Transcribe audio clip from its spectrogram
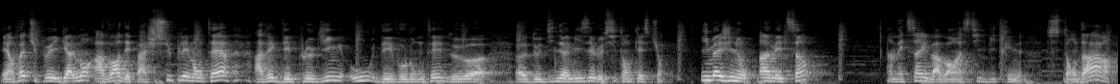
Et en fait tu peux également avoir des pages supplémentaires avec des plugins ou des volontés de, euh, euh, de dynamiser le site en question. Imaginons un médecin un médecin, il va avoir un site vitrine standard.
